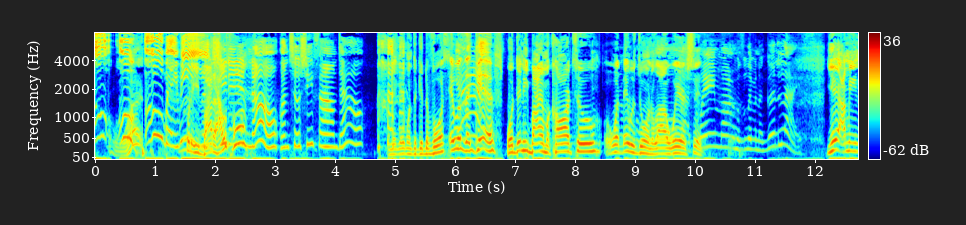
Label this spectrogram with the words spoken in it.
Ooh, ooh, ooh, baby. What, did he buy the she house for? didn't know until she found out. Nigga went to get divorced. It was a gift. well, didn't he buy him a car too? What they was doing a lot of weird shit. Duane Martin was living a good life. Yeah, I mean,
